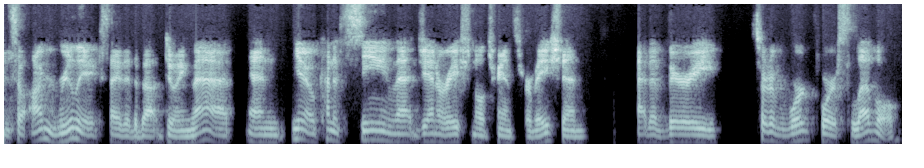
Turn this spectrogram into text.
and so I'm really excited about doing that and, you know, kind of seeing that generational transformation at a very sort of workforce level.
